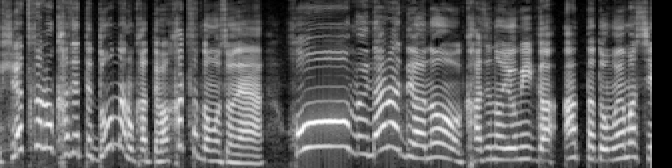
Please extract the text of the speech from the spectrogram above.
平塚の風ってどんなのかって分かってたと思うんですよね。ホームならではの風の読みがあったと思いますし、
